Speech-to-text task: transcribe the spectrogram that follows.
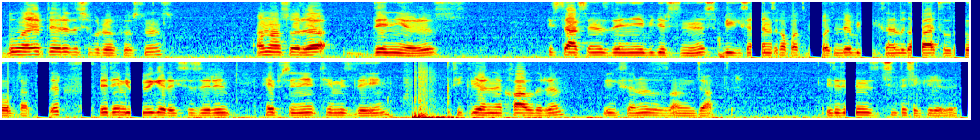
Bunları hep devre dışı bırakıyorsunuz. Ondan sonra deniyoruz. İsterseniz deneyebilirsiniz. Bilgisayarınızı kapatıp açınca bilgisayarınız gayet hızlı olacaktır. Dediğim gibi gereksizlerin hepsini temizleyin. Tiklerini kaldırın. Bilgisayarınız hızlanacaktır. İzlediğiniz için teşekkür ederim.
